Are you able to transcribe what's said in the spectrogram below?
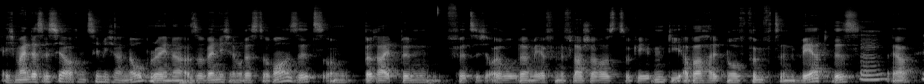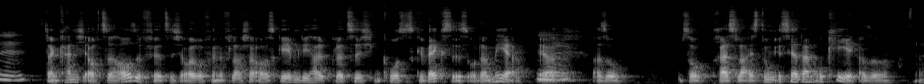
Ich meine, das ist ja auch ein ziemlicher No-Brainer. Also wenn ich im Restaurant sitze und bereit bin, 40 Euro oder mehr für eine Flasche auszugeben, die aber halt nur 15 wert ist, mhm. ja, mhm. dann kann ich auch zu Hause 40 Euro für eine Flasche ausgeben, die halt plötzlich ein großes Gewächs ist oder mehr. Mhm. Ja, also so Preis-Leistung ist ja dann okay. Also ja.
